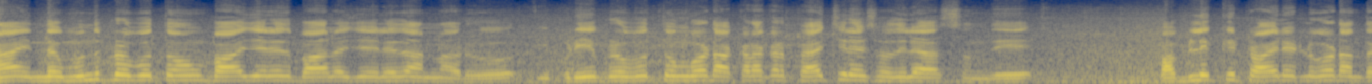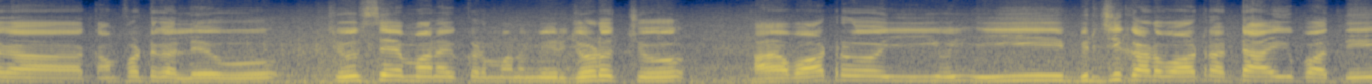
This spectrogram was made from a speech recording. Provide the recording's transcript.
అన్న ఇంతకు ముందు ప్రభుత్వం బాగా చేయలేదు బాగా చేయలేదు అన్నారు. ఇప్పుడు ఈ ప్రభుత్వం కూడా అక్కడక్కడ ప్యాచ్లు వేసి వదిలేస్తుంది. పబ్లిక్కి టాయిలెట్లు కూడా అంతగా కంఫర్ట్గా లేవు. చూస్తే మనం ఇక్కడ మనం మీరు చూడొచ్చు ఆ వాటర్ ఈ ఈ బ్రిడ్జి కాడ వాటర్ అట్టే ఆగిపోద్ది.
